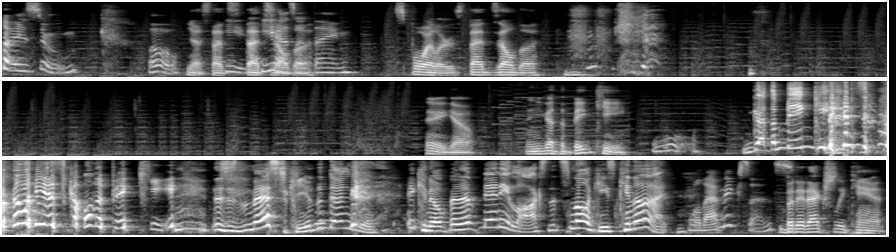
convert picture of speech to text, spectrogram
I assume. Oh, yes, that's he, that's he has a Zelda. thing. Spoilers, that's Zelda. There you go. And you got the big key. Ooh. You got the big key! it really is called a big key. this is the master key of the dungeon. it can open up many locks that small keys cannot. Well, that makes sense. But it actually can't.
